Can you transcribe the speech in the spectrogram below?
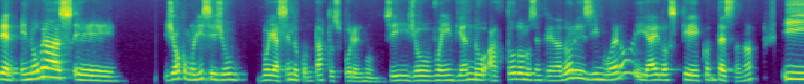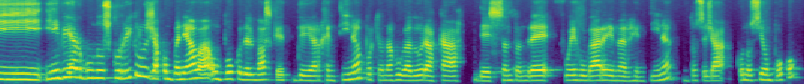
bien, en Obras, eh, yo como dice, yo voy haciendo contactos por el mundo, ¿sí? Yo voy enviando a todos los entrenadores y bueno, y hay los que contestan, ¿no? Y, y, envié algunos currículos, ya acompañaba un poco del básquet de Argentina, porque una jugadora acá de Santo André fue a jugar en Argentina, entonces ya conocía un poco.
